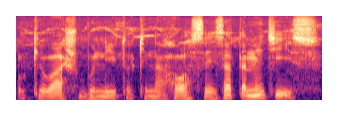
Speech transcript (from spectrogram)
O que eu acho bonito aqui na roça é exatamente isso.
